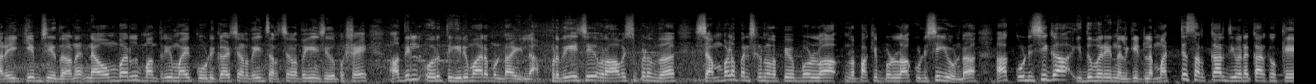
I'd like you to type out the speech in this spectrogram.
അറിയിക്കുകയും ചെയ്തതാണ്. നവംബറിൽ മന്ത്രിയുമായി കൂടിക്കാഴ്ച നടത്തുകയും ചർച്ച നടത്തുകയും ചെയ്തു. പക്ഷേ അതിൽ ഒരു തീരുമാനമുണ്ടായില്ല. പ്രത്യേകിച്ച് ഇവർ ആവശ്യപ്പെടുന്നത് ശമ്പള പരിഷ്കരണം നടത്തിയപ്പോഴുള്ള ഉറപ്പാക്കിയിട്ടുള്ള കുടിശ്ശികയുണ്ട്. ആ കുടിശ്ശിക ഇതുവരെ നൽകിയിട്ടില്ല. മറ്റ് സർക്കാർ ജീവനക്കാർക്കൊക്കെ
